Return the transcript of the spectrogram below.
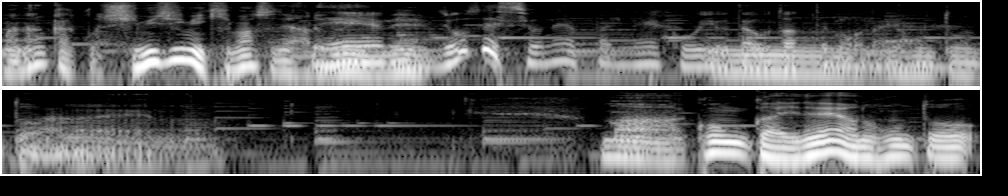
まあなんかこう、しみじみきますね、アルグリーンね。ね上手ですよねやっぱりねこういう歌を歌ってもね本当本当。はいまあ今回ねあの本当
